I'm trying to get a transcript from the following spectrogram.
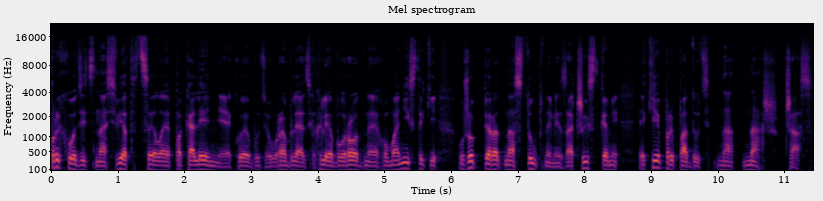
прыходзіць на свет цэлае пакаленне, якое будзе ўрабляць глебу родныя гуманістыкі ўжо перад наступнымі зачысткамі, якія прыпадуць на наш час.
